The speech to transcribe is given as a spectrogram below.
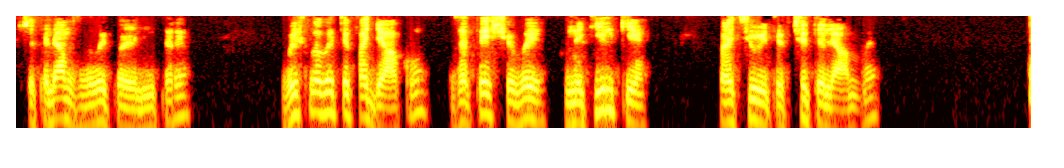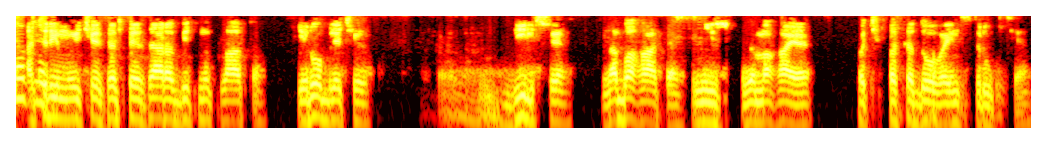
вчителям з великої літери, висловити подяку за те, що ви не тільки працюєте вчителями, отримуючи за це заробітну плату і роблячи е, більше набагато, ніж вимагає посадова інструкція.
